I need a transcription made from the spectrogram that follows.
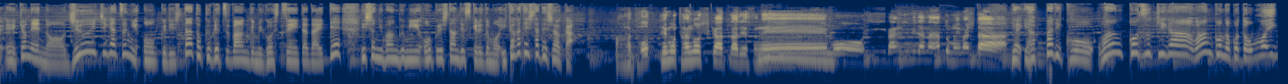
う、えー去年の11月にお送りした特別番組ご出演いただいて一緒に番組お送りしたんですけれどもいかがでしたでしょうか？あーとっても楽しかったですね。うんもういい番組だなと思いました。いややっぱりこうワンコ好きがワンコのことを思いっ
